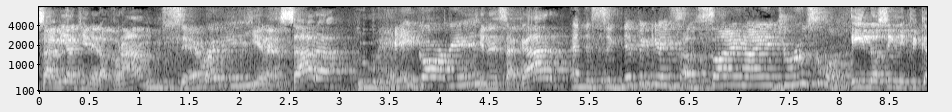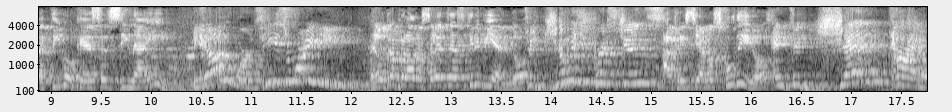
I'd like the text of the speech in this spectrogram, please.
sabían quién era Abraham, who Sarah is, quién era Sara, who Hagar quién es Agar and the significance of Sinai and Jerusalem. y lo significativo que es el Sinaí. In other words, he's writing En otras palabras, él está escribiendo to Jewish Christians a cristianos judíos and to Gentile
